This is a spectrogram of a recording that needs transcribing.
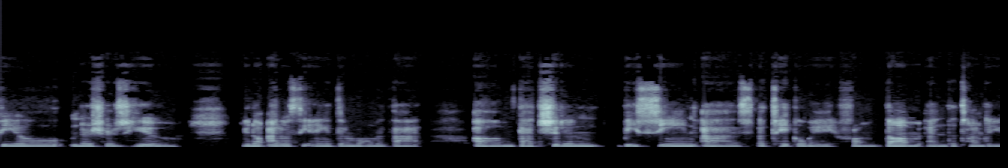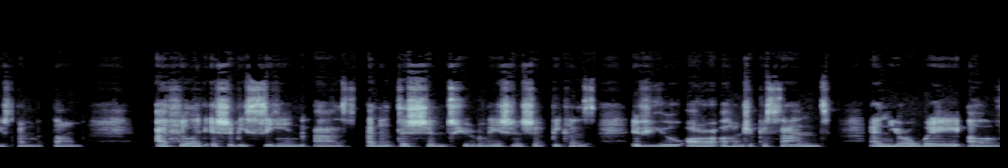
feel nurtures you. You know i don't see anything wrong with that. Um, that shouldn't be seen as a takeaway from them and the time that you spend with them I feel like it should be seen as an addition to your relationship because if you are 100% and your way of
